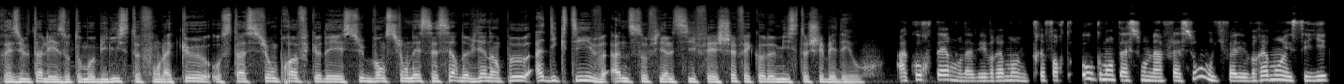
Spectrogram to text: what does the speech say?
Résultat, les automobilistes font la queue aux stations. Preuve que des subventions nécessaires deviennent un peu addictives. Anne-Sophie Alsif est chef économiste chez BDO à court terme, on avait vraiment une très forte augmentation de l'inflation. Donc, il fallait vraiment essayer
